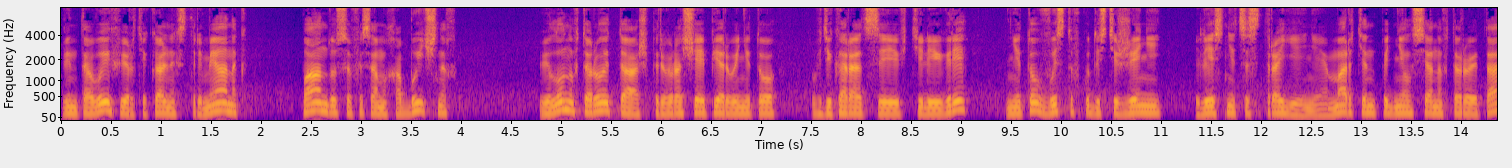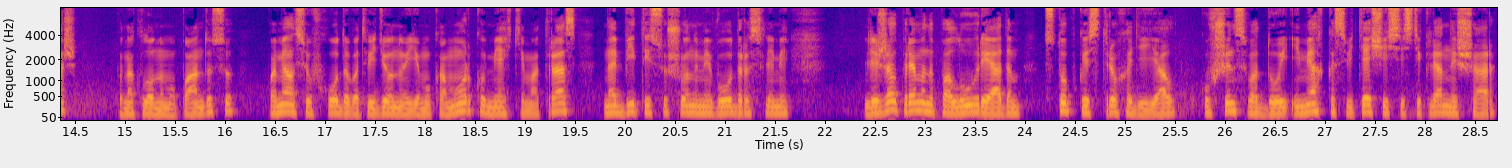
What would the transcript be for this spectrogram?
винтовых, вертикальных стремянок, пандусов и самых обычных вело на второй этаж, превращая первый не то в декорации в телеигре, не то в выставку достижений лестницы строения. Мартин поднялся на второй этаж по наклонному пандусу, помялся у входа в отведенную ему коморку, мягкий матрас, набитый сушеными водорослями, лежал прямо на полу рядом, стопка из трех одеял, кувшин с водой и мягко светящийся стеклянный шар.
